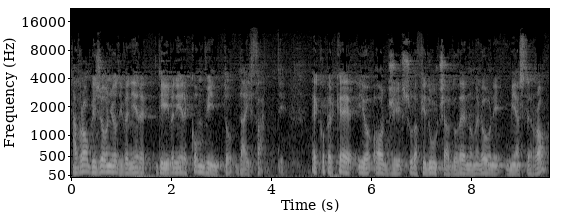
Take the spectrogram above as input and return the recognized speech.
Avrò bisogno di venire, di venire convinto dai fatti. Ecco perché io oggi sulla fiducia al governo Meloni mi asterrò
